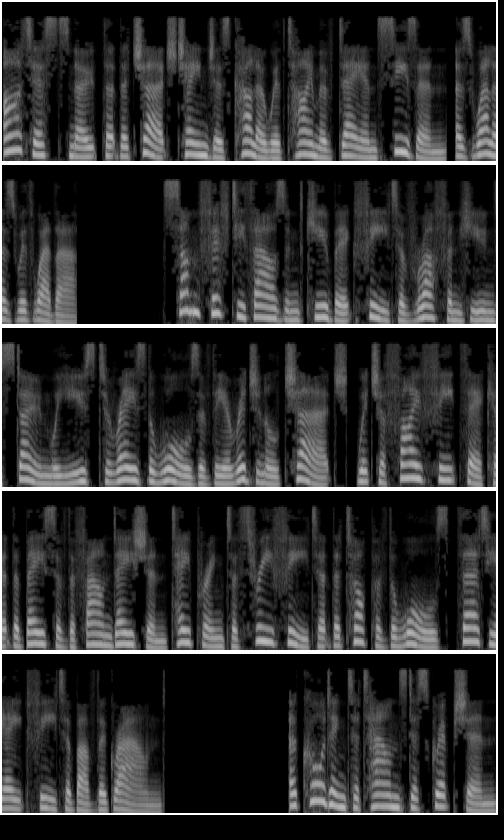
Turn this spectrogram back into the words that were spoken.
Artists note that the church changes color with time of day and season, as well as with weather. Some 50,000 cubic feet of rough and hewn stone were used to raise the walls of the original church, which are 5 feet thick at the base of the foundation tapering to 3 feet at the top of the walls, 38 feet above the ground. According to Town's description,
